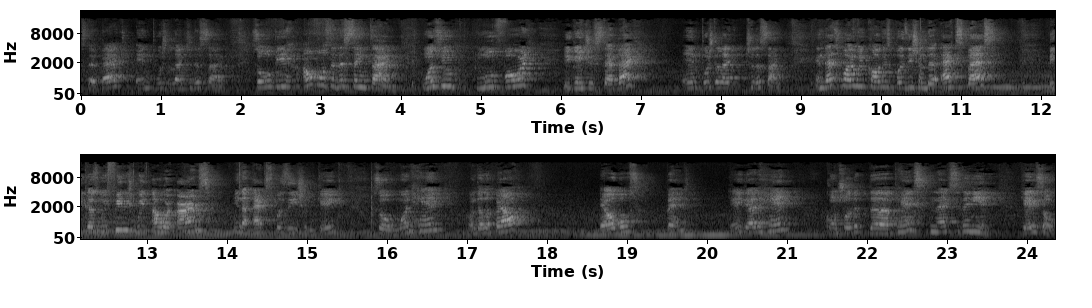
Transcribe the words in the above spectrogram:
step back and push the leg to the side. So it will be almost at the same time. Once you move forward, you're going to step back and push the leg to the side. And that's why we call this position the X pass, because we finish with our arms in an X position, okay? So one hand on the lapel, elbows bend. Okay, the other hand, control the, the pants next to the knee. Okay, so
